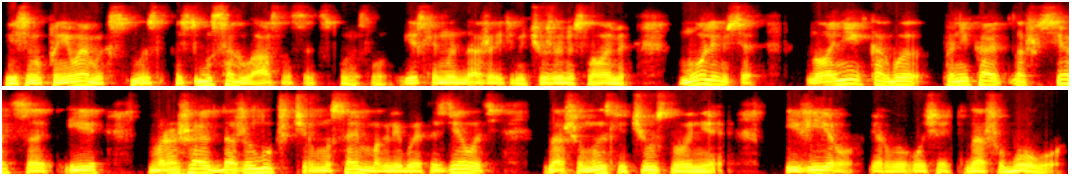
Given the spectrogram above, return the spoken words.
Если мы понимаем их смысл, если мы согласны с их смыслом, если мы даже этими чужими словами молимся, но они как бы проникают в наше сердце и выражают даже лучше, чем мы сами могли бы это сделать, наши мысли, чувствования и веру, в первую очередь, нашу Богу.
